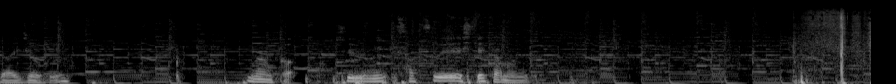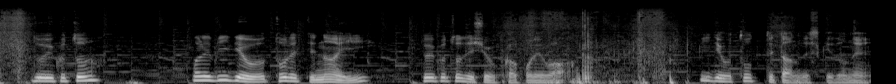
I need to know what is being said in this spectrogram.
れ大丈夫？なんか、急に撮影してたのに。どういうこと？あれ、ビデオ撮れてない？どういうことでしょうかこれは。ビデオ撮ってたんですけどね。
